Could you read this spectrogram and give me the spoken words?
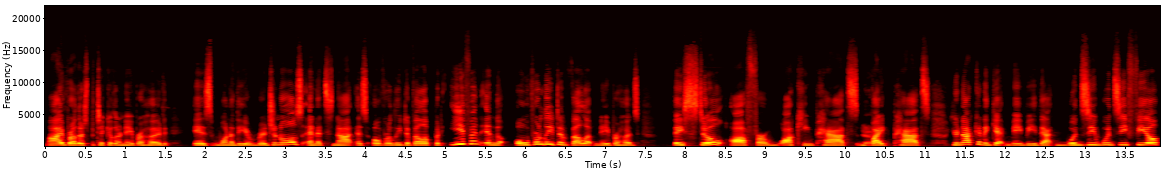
my brother's particular neighborhood is one of the originals and it's not as overly developed, but even in the overly developed neighborhoods, they still offer walking paths, Yeah. bike paths. You're not going to get maybe that woodsy, woodsy feel,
